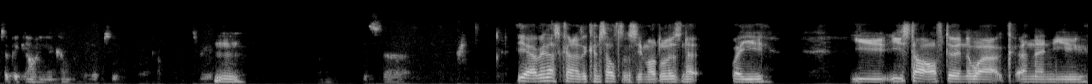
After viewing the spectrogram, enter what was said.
to becoming a company of two, a company of three. Mm. It's uh, yeah, I mean that's kind of the consultancy model, isn't it? Where you you you start off doing the work and then you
